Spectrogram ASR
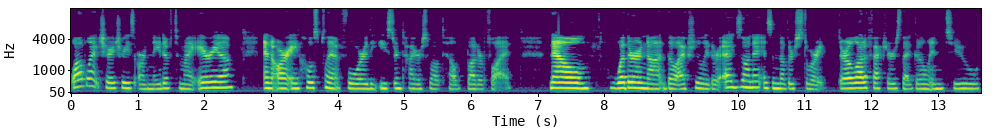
Wild black cherry trees are native to my area and are a host plant for the eastern tiger swallowtail butterfly. Now, whether or not they'll actually lay their eggs on it is another story. There are a lot of factors that go into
